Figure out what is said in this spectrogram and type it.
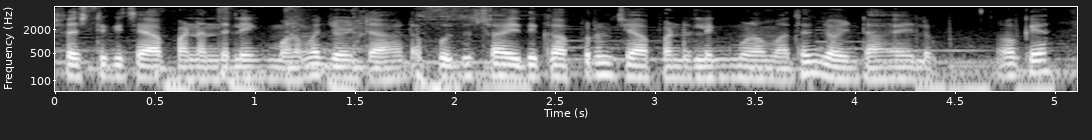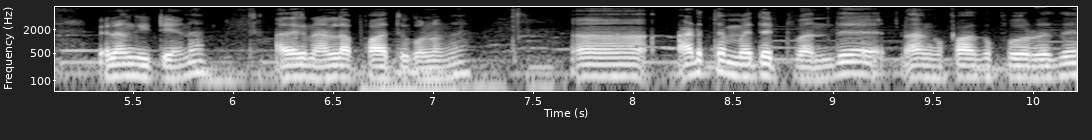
ஃபஸ்ட்டுக்கு சேவ் பண்ண அந்த லிங்க் மூலமாக ஜாயிண்ட் ஆகலை புதுசாக இதுக்கப்புறம் சேவ் பண்ணுற லிங்க் மூலமாக தான் ஜாயிண்ட் ஆகிடும் ஓகே விளங்கிட்டேன்னா அதுக்கு நல்லா பார்த்துக்கொள்ளுங்க. அடுத்த மெத்தட் வந்து நாங்கள் பார்க்க போகிறது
